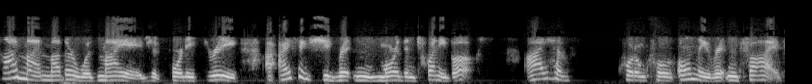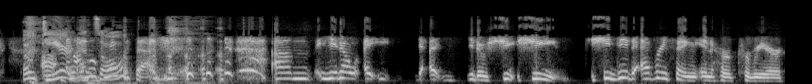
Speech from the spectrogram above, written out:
time my mother was my age at 43 I, I think she'd written more than 20 books. I have quote unquote only written five. Oh dear uh, that's I'm okay all. with that. Um you know I, I, you know she she she did everything in her career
